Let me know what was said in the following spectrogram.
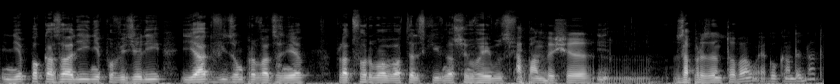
nie pokazali, nie powiedzieli, jak widzą prowadzenie Platformy Obywatelskiej w naszym województwie. A pan by się mm, zaprezentował jako kandydat?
